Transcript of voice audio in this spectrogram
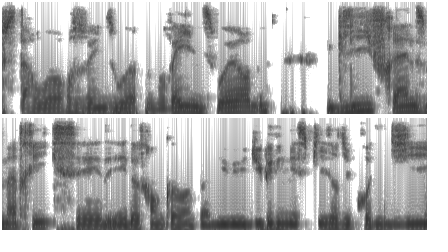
Star Wars, Wayne's Wo- Wayne's World, Glee, Friends, Matrix et, et d'autres encore. hein, quoi. Du, du Britney Spears, du Prodigy,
